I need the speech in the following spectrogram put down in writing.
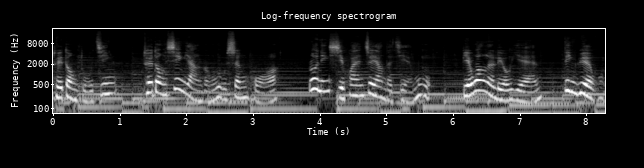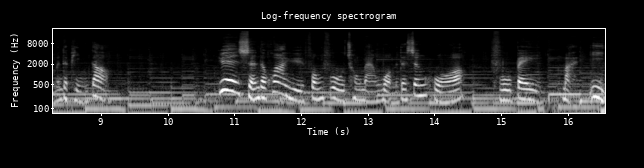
推动读经，推动信仰融入生活。若您喜欢这样的节目，别忘了留言订阅我们的频道。愿神的话语丰富充满我们的生活，福杯满溢。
